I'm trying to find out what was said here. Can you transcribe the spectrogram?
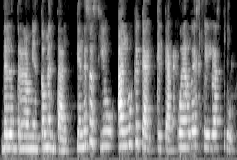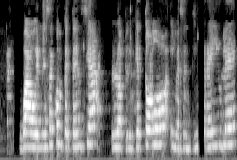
del entrenamiento mental. ¿Tienes así algo que te, que te acuerdes, que digas tú, wow, en esa competencia lo apliqué todo y me sentí increíble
